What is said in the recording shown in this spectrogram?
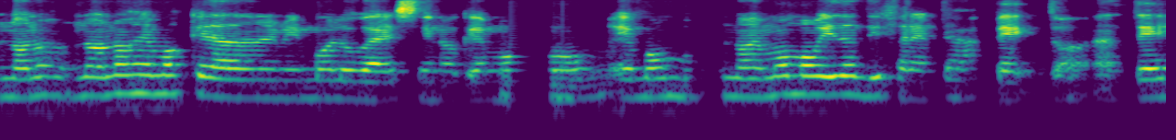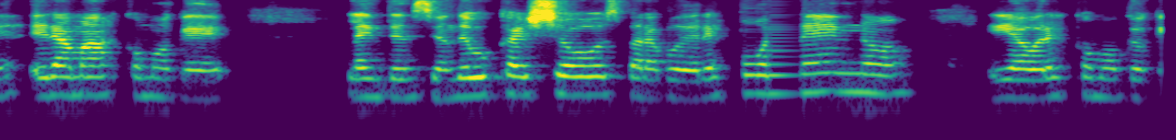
no, no, no, nos hemos quedado en el mismo lugar, sino que hemos, hemos, nos hemos movido en diferentes aspectos. Antes era más como que la intención de buscar shows para poder exponernos y ahora es como que, ok,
